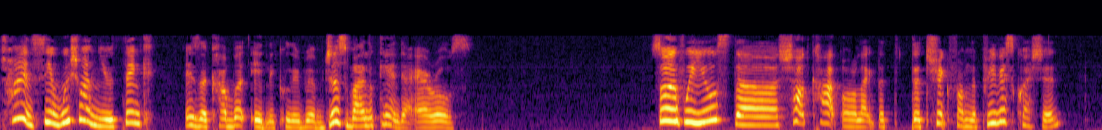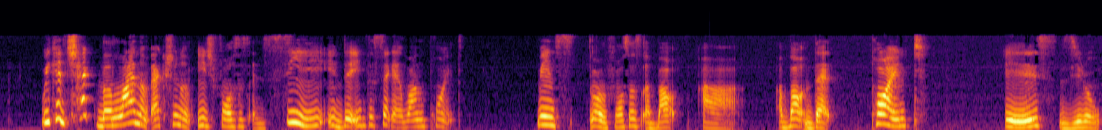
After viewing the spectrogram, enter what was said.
Try and see which one you think is a cupboard in equilibrium just by looking at their arrows. So if we use the shortcut or like the, the trick from the previous question, we can check the line of action of each forces and see if they intersect at one point. Means the forces about uh, about that point is zero.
